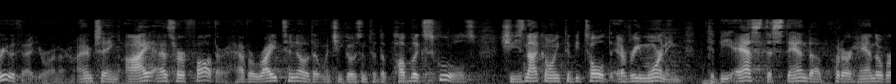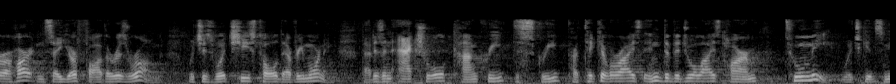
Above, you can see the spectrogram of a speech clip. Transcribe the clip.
agree with that, Your Honor. I am saying I, as her father, have a right to know that when she goes into the public schools, she's not going to be told every morning to be asked to stand up, put her hand over her heart, and say, Your father is wrong, which is what she's told every morning. That is an actual, concrete, discrete, particularized, individualized harm to me, which gives me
